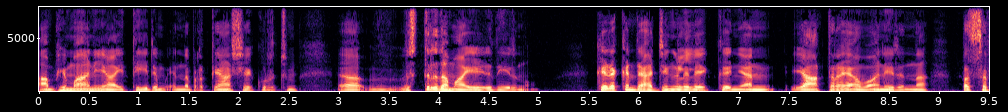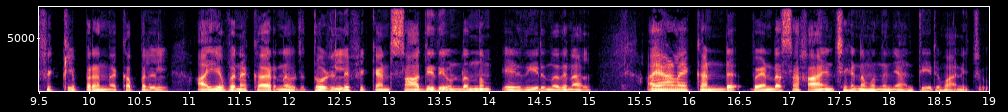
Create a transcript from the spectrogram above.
അഭിമാനിയായി തീരും എന്ന പ്രത്യാശയെക്കുറിച്ചും വിസ്തൃതമായി എഴുതിയിരുന്നു. കിഴക്കൻ രാജ്യങ്ങളിലേക്ക് ഞാൻ യാത്രയാവാനിരുന്ന പസഫിക് ക്ലിപ്പർ എന്ന കപ്പലിൽ ആ യൗവനക്കാരന് ഒരു തൊഴിൽ ലഭിക്കാൻ സാധ്യതയുണ്ടെന്നും എഴുതിയിരുന്നതിനാൽ അയാളെ കണ്ട് വേണ്ട സഹായം ചെയ്യണമെന്ന് ഞാൻ തീരുമാനിച്ചു.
